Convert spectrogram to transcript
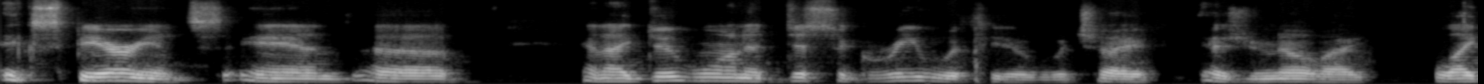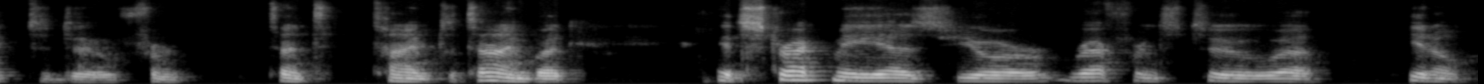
experience. And and I do want to disagree with you, which I, as you know, I like to do from time to time. But it struck me as your reference to, uh, you know,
